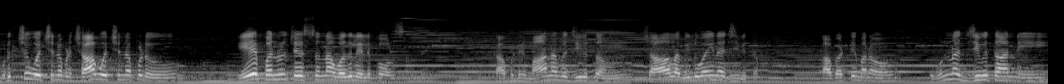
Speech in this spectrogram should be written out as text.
మృత్యు వచ్చినప్పుడు చావు వచ్చినప్పుడు ఏ పనులు చేస్తున్నా వదిలి వెళ్ళిపోవాల్సిందే. కాబట్టి మానవ జీవితం చాలా విలువైన జీవితం. కాబట్టి మనం ఉన్న జీవితాన్ని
